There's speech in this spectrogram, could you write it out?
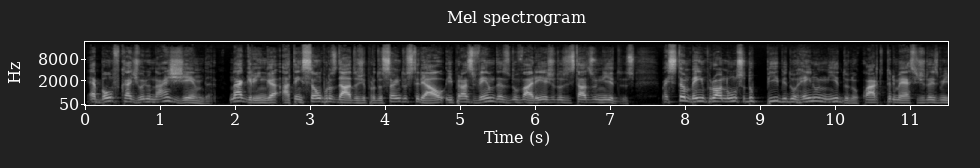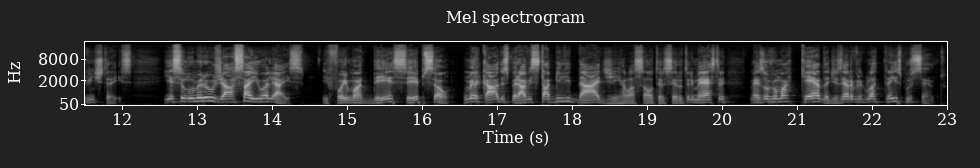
é bom ficar de olho na agenda. Na gringa, atenção para os dados de produção industrial e para as vendas do varejo dos Estados Unidos, mas também para o anúncio do PIB do Reino Unido no quarto trimestre de 2023. E esse número já saiu, aliás, e foi uma decepção. O mercado esperava estabilidade em relação ao terceiro trimestre, mas houve uma queda de 0,3%.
